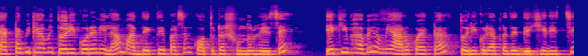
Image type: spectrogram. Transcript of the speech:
একটা পিঠা আমি তৈরি করে নিলাম আর দেখতেই পারছেন কতটা সুন্দর হয়েছে। একইভাবে আমি আরও কয়েকটা তৈরি করে আপনাদের দেখিয়ে দিচ্ছি।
